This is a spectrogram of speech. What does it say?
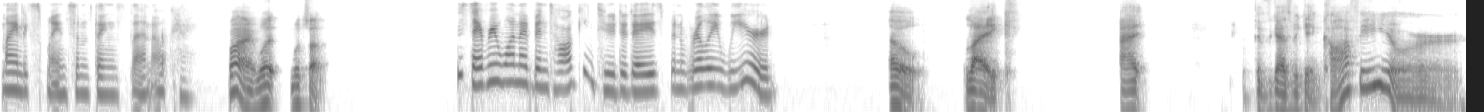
might explain some things then. Okay. Why? What? What's up? Just everyone I've been talking to today has been really weird. Oh, like I have you guys been getting coffee or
